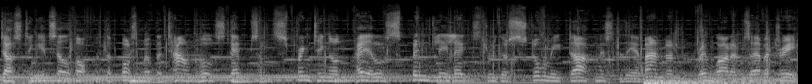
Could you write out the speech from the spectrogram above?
dusting itself off at the bottom of the town hall steps and sprinting on pale, spindly legs through the stormy darkness to the abandoned Grymoire Observatory,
